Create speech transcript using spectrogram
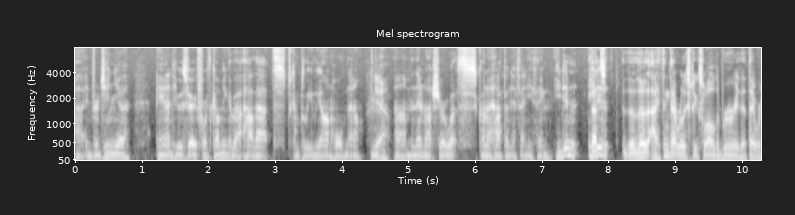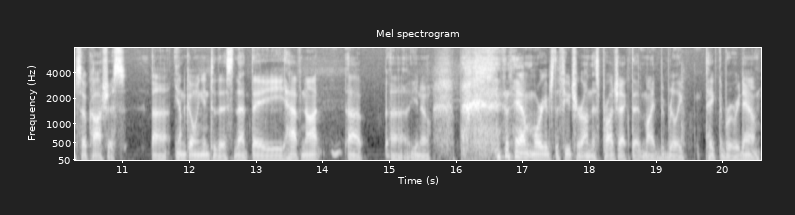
uh, in Virginia, and he was very forthcoming about how that's completely on hold now. Yeah. um, and they're not sure what's going to happen if anything. He didn't. He That's didn't. the, the, I think that really speaks well of the brewery that they were so cautious uh, in going into this that they have not, uh, uh, you know, they haven't mortgaged the future on this project that might really take the brewery down.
